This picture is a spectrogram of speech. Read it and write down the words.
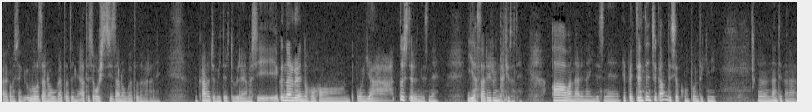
あれかもしれないけど魚座の大型でね私お羊座の大型だからね。彼女見てると羨ましくなるぐらいのほほんとぼんやっとしてるんですね。癒されるんだけどね。ああはなれないんですね。やっぱり全然違うんですよ根本的に。うん、なていうかな。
